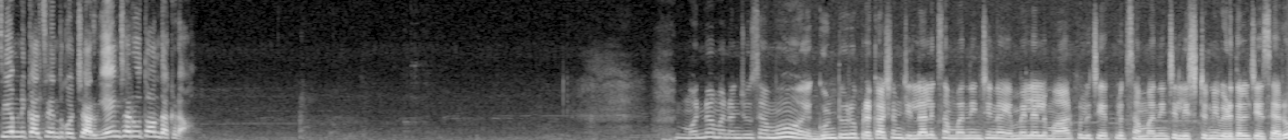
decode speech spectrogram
సీఎంని కలిసేందుకు వచ్చారు. ఏం జరుగుతోంది అక్కడ మొన్న మనం చూసాము గుంటూరు ప్రకాశం జిల్లాలకు సంబంధించిన ఎమ్మెల్యేల మార్పులు చేర్పులకు సంబంధించి లిస్టుని విడుదల చేశారు.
